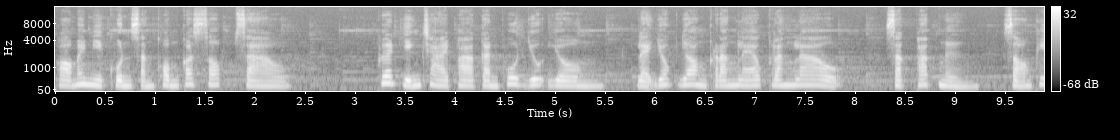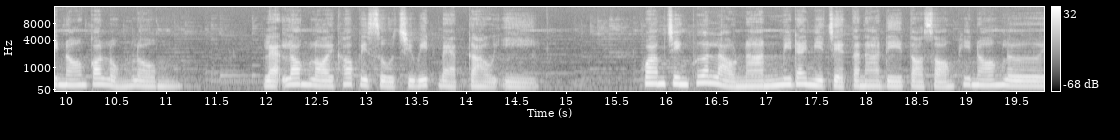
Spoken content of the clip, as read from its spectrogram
พอไม่มีคุณสังคมก็ซบเซาเพื่อนหญิงชายพากันพูดยุยง และยกย่องครั้งแล้วครั้งเล่า สักพักหนึ่ง สองพี่น้องก็หลงลม และล่องลอยเข้าไปสู่ชีวิตแบบเก่าอีก ความจริงเพื่อนเหล่านั้นไม่ได้มีเจตนาดีต่อสองพี่น้องเลย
